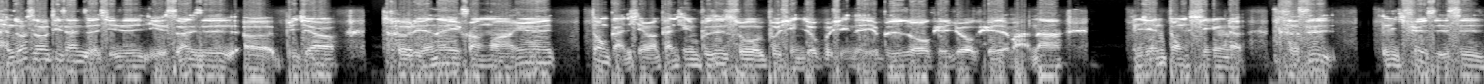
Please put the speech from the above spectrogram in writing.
很多时候第三者其实也算是呃比较可怜那一方嘛，因为动感情嘛，感情不是说不行就不行的，也不是说 OK 就 OK 的嘛。那你先动心了，可是你确实是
